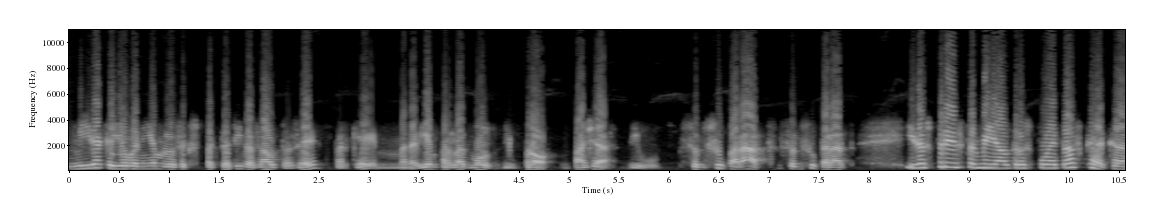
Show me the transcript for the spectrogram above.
mira que jo venia amb les expectatives altes, eh? perquè me n'havien parlat molt, diu, però, vaja, diu, s'han superat, s'han superat. I després també hi ha altres poetes que, que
